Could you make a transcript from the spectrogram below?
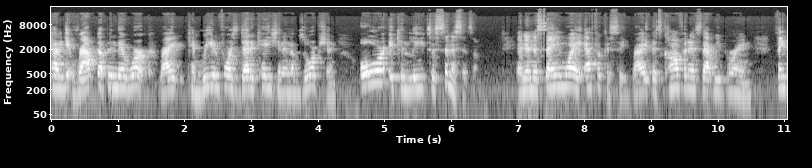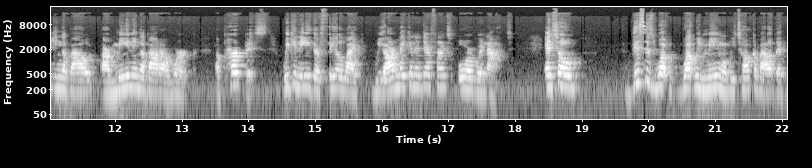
kind of get wrapped up in their work, right? It can reinforce dedication and absorption, or it can lead to cynicism. And in the same way, efficacy, right? This confidence that we bring, thinking about our meaning about our work, a purpose, we can either feel like we are making a difference or we're not. And so this is what what we mean when we talk about that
